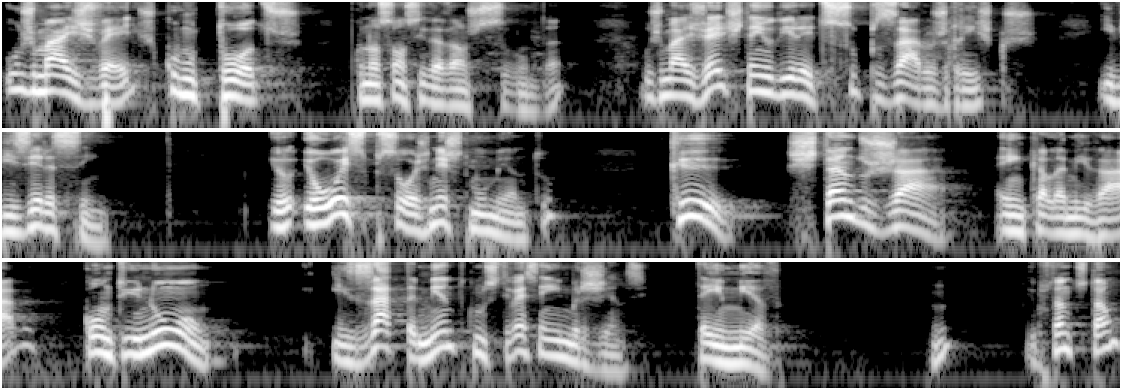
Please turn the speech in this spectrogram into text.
Os mais velhos, como todos, porque não são cidadãos de segunda, os mais velhos têm o direito de supesar os riscos e dizer assim: eu, eu ouço pessoas neste momento que, estando já em calamidade, continuam exatamente como se estivessem em emergência. Têm medo. E, portanto, estão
